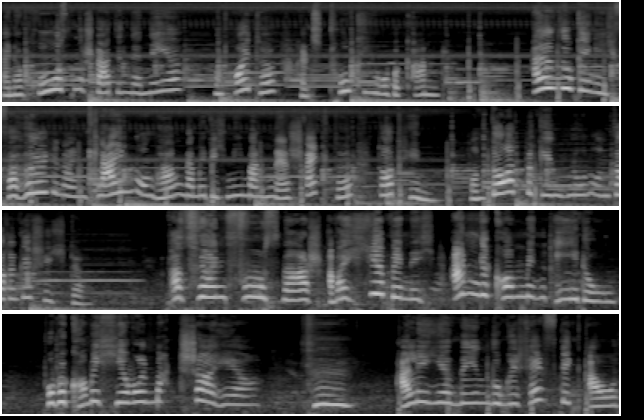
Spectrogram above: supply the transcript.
einer großen Stadt in der Nähe und heute als Tokio bekannt. Also ging ich verhüllt in einen kleinen Umhang, damit ich niemanden erschreckte, dorthin. Und dort beginnt nun unsere Geschichte. Was für ein Fußmarsch, aber hier bin ich, angekommen in Edo. Wo bekomme ich hier wohl Matcha her? Hm, alle hier sehen so geschäftig aus.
